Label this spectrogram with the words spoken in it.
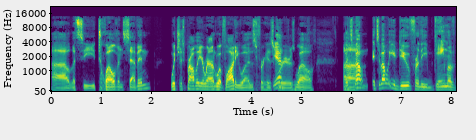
uh, let's see, twelve and seven which is probably around what Vlade was for his Yeah. career as well. It's about Um, it's about what you do for the game of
